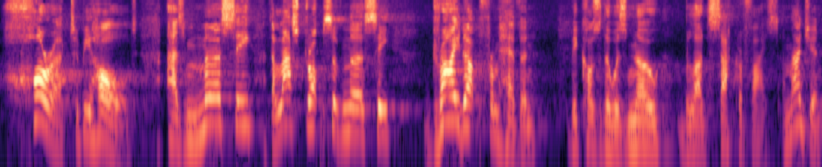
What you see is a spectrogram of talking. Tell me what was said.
horror to behold as mercy, the last drops of mercy, dried up from heaven because there was no blood sacrifice. Imagine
